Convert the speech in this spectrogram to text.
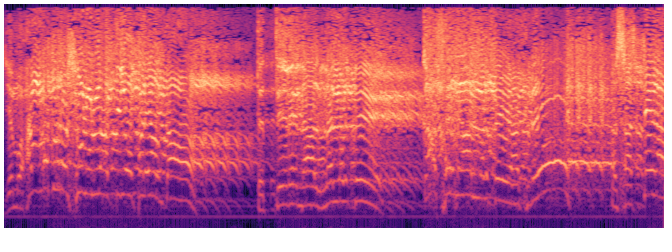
جی محمد رسول اللہ دلوں پڑیا ہوتا تو تیرے نال نہ لڑتے، کافر نال لڑتے آخر اسا تیرا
